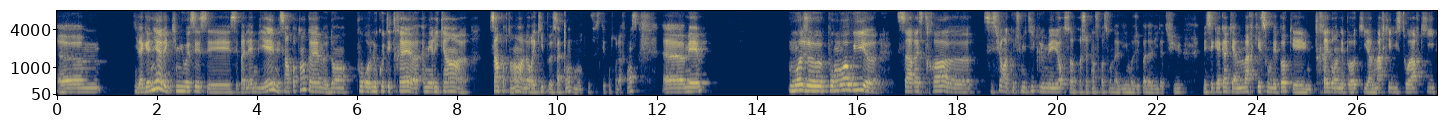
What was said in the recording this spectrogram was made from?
il a gagné avec Team USA. C'est, pas de la NBA, mais c'est important quand même pour le côté très américain c'est important. Hein, leur équipe, ça compte. C'était contre la France. Euh, mais moi, je, pour moi, oui, euh, ça restera, euh, c'est sûr, un coach mythique, le meilleur. Ça, après, chacun se fera son avis. Moi, j'ai pas d'avis là-dessus. Mais c'est quelqu'un qui a marqué son époque et une très grande époque, qui a marqué l'histoire, qui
